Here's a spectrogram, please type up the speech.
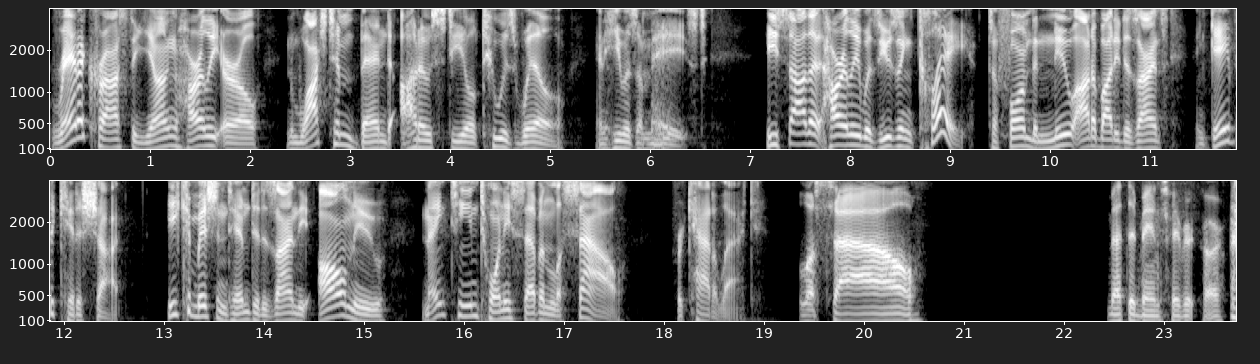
ran across the young Harley Earl and watched him bend auto steel to his will, and he was amazed. He saw that Harley was using clay to form the new auto body designs and gave the kid a shot. He commissioned him to design the all new 1927 LaSalle for Cadillac. LaSalle. Method Man's favorite car.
